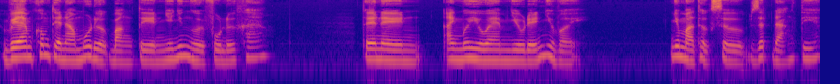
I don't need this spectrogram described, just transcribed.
Vì em không thể nào mua được bằng tiền như những người phụ nữ khác. Thế nên anh mới yêu em nhiều đến như vậy. Nhưng mà thực sự rất đáng tiếc.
